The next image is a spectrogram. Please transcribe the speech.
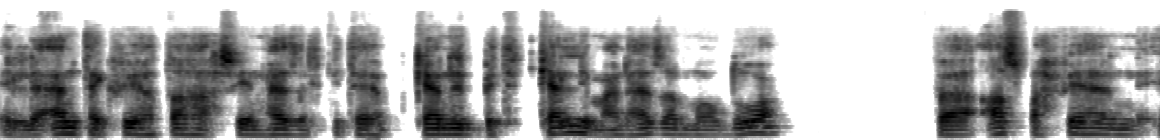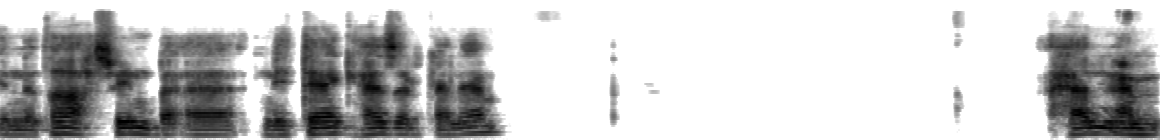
اللي أنتج فيها طه حسين هذا الكتاب كانت بتتكلم عن هذا الموضوع فأصبح فيها إن إن طه حسين بقى نتاج هذا الكلام؟ هل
